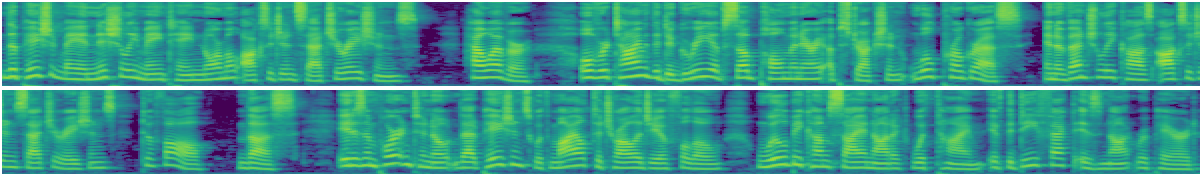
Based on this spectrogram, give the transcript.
the patient may initially maintain normal oxygen saturations. However, over time, the degree of subpulmonary obstruction will progress and eventually cause oxygen saturations to fall. Thus, it is important to note that patients with mild tetralogy of Fallot will become cyanotic with time if the defect is not repaired.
